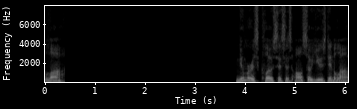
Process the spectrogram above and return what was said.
Law Numerus clausus is also used in law,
